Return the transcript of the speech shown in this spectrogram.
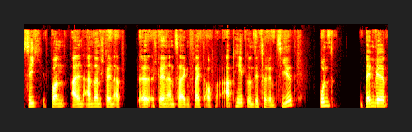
sich von allen anderen Stellen ab, äh, Stellenanzeigen vielleicht auch abhebt und differenziert. Und wenn wir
